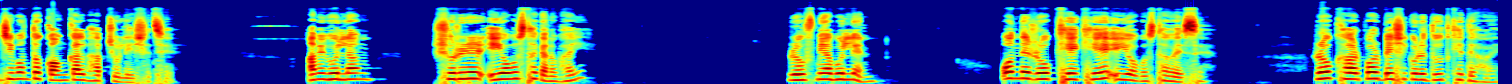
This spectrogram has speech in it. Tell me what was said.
জীবন্ত কঙ্কাল ভাব চলে এসেছে। আমি বললাম, শরীরের এই অবস্থা কেন ভাই? রৌফ মিয়া বললেন, অন্যের রোগ খেয়ে খেয়ে এই অবস্থা হয়েছে। রোগ খাওয়ার পর বেশি করে দুধ খেতে হয়।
